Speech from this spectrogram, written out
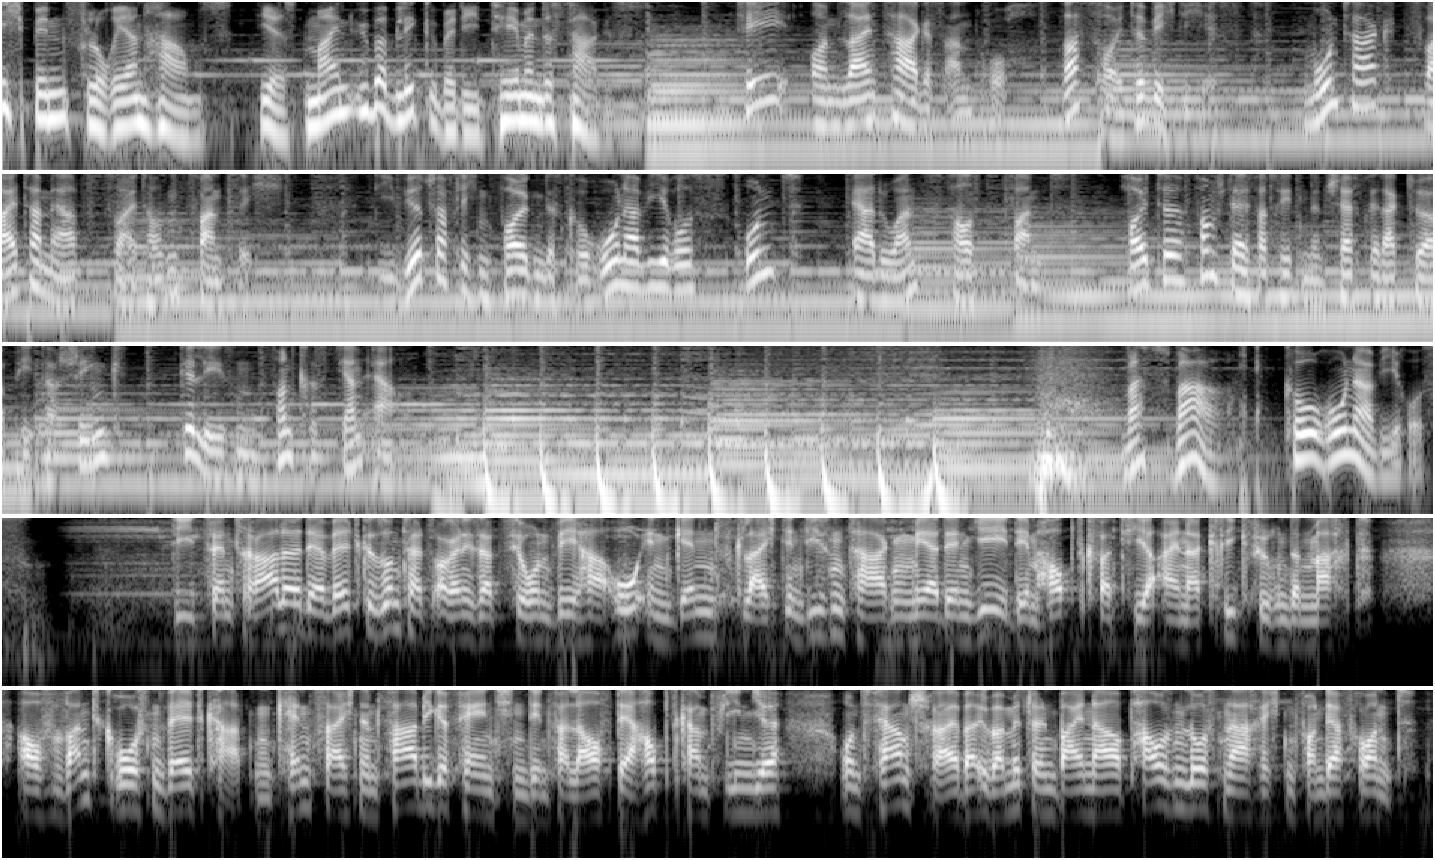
Ich bin Florian Harms. Hier ist mein Überblick über die Themen des Tages. T-Online Tagesanbruch. Was heute wichtig ist. Montag, 2. März 2020. Die wirtschaftlichen Folgen des Coronavirus und Erdogans Faustpfand. Heute vom stellvertretenden Chefredakteur Peter Schink, gelesen von Christian R. Was war? Coronavirus. Die Zentrale der Weltgesundheitsorganisation WHO in Genf gleicht in diesen Tagen mehr denn je dem Hauptquartier einer kriegführenden Macht. Auf wandgroßen Weltkarten kennzeichnen farbige Fähnchen den Verlauf der Hauptkampflinie und Fernschreiber übermitteln beinahe pausenlos Nachrichten von der Front.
